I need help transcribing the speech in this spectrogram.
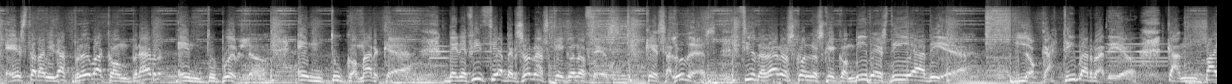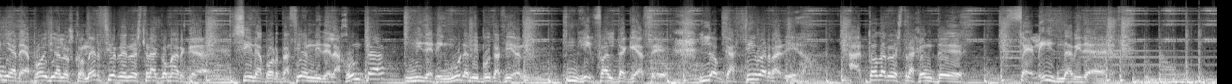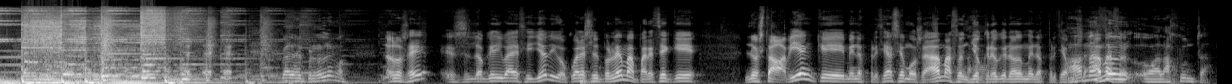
Esta Navidad prueba comprar en tu pueblo, en tu comarca. Beneficia a personas que conoces, que saludas, ciudadanos con los que convives día a día. Locativa Radio, campaña de apoyo a los comercios de nuestra comarca, sin aportación ni de la Junta ni de ninguna diputación. Ni falta que hace. Locativa Radio, a toda nuestra gente, feliz Navidad. ¿Cuál es el problema? No lo sé, es lo que iba a decir yo. Digo, ¿cuál es el problema? Parece que no estaba bien que menospreciásemos a Amazon. Yo creo que no menospreciamos ¿A a Amazon, Amazon. o a la Junta?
